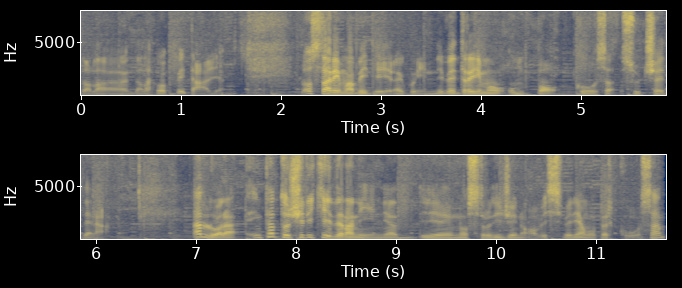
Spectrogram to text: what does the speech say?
dalla, dalla Coppa Italia. Lo staremo a vedere, quindi vedremo un po' cosa succederà. Allora, intanto ci richiede la linea il nostro DJ Novis, vediamo per cosa.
